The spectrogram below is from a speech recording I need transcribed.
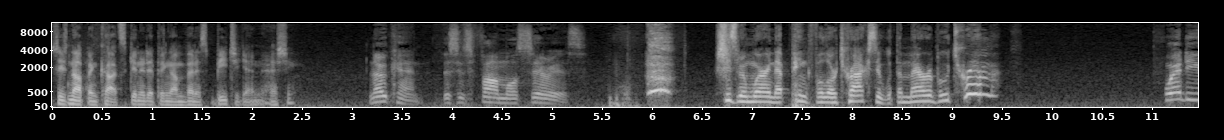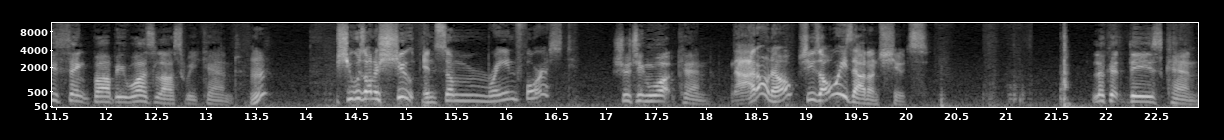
She's not been caught skinny dipping on Venice Beach again, has she? No, Ken. This is far more serious. She's been wearing that pink velour tracksuit with the marabou trim. Where do you think Barbie was last weekend? Hmm? She was on a shoot in some rainforest? Shooting what, Ken? I don't know. She's always out on shoots. Look at these, Ken.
